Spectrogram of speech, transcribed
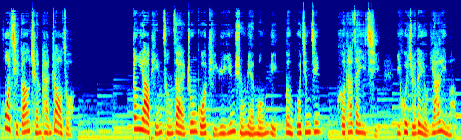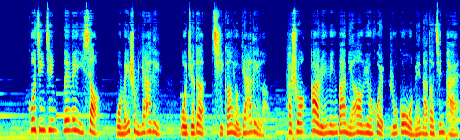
霍启刚全盘照做。邓亚萍曾在中国体育英雄联盟里问郭晶晶：“和他在一起，你会觉得有压力吗？”郭晶晶微微一笑：“我没什么压力，我觉得启刚有压力了。”他说：“二零零八年奥运会，如果我没拿到金牌，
